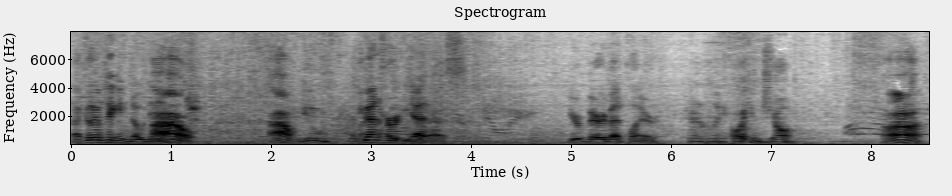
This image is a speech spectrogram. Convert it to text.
I feel like I'm taking no damage. Ow, I'm getting. Have you gotten hurt yet? Yes. You're a very bad player. Apparently. Oh, I can jump. Ah!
